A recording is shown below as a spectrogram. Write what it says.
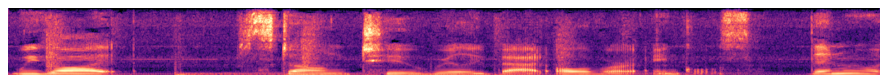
We got stung too really bad all over our ankles. Then we went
